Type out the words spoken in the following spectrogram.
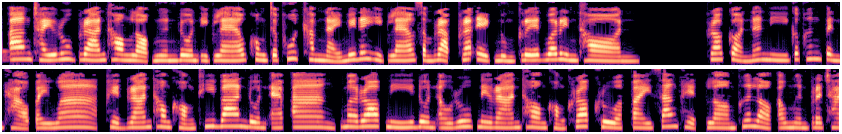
ปอ้างใช้รูปร้านทองหลอกเงินโดนอีกแล้ว คงจะพูดคำไหนไม่ได้อีกแล้วสำหรับพระเอกหนุ่มเกรทวรินทร์ ราะก่อนหน้านี้ก็เพิ่งเป็นข่าวไปว่า เพจร้านทองของที่บ้านโดนแอบอ้าง มารอบนี้โดนเอารูปในร้านทองของครอบครัวไปสร้างเพจปลอมเพื่อหลอกเอาเงินประชา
